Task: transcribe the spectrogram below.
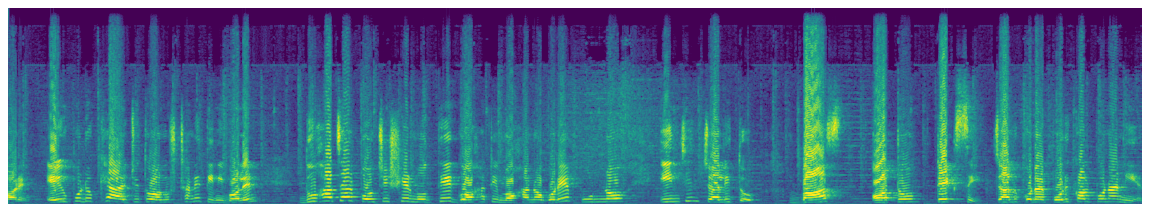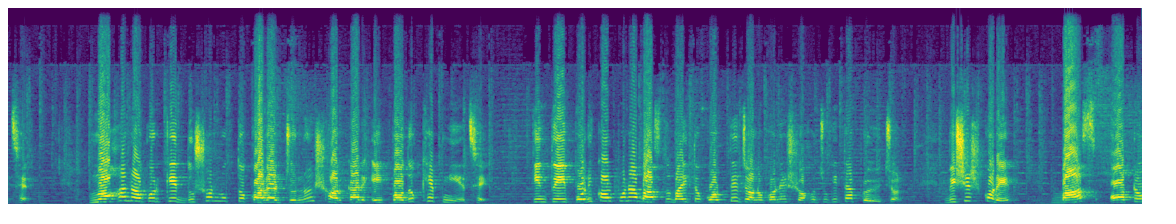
করেন। এই উপলক্ষে আয়োজিত অনুষ্ঠানে তিনি বলেন দু হাজার পঁচিশের মধ্যে গুয়াহাটি মহানগরে পূর্ণ ইঞ্জিন চালিত বাস, অটো, ট্যাক্সি চালু করার পরিকল্পনা নিয়েছে। মহানগরকে দূষণমুক্ত করার জন্য সরকার এই পদক্ষেপ নিয়েছে। কিন্তু এই পরিকল্পনা বাস্তবায়িত করতে জনগণের সহযোগিতা প্রয়োজন। বিশেষ করে বাস, অটো,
